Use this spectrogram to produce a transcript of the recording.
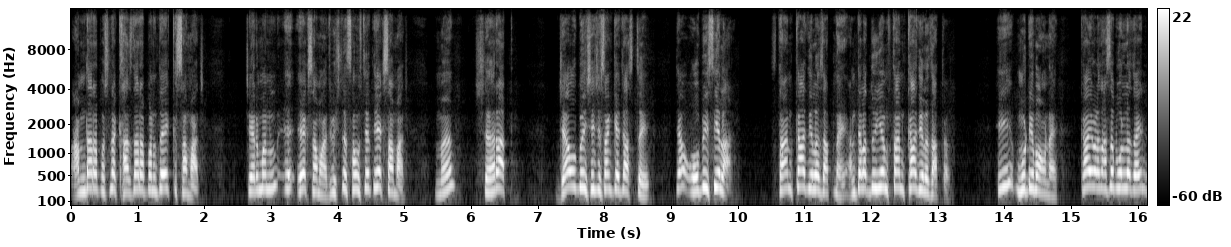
आमदारापासून खासदारापर्यंत एक समाज चेअरमन एक समाज विष्णू संस्थेत एक समाज. मग शहरात ज्या ओबीसीची संख्या जास्त आहे त्या ओबीसीला स्थान का दिलं जात नाही? आणि त्याला दुय्यम स्थान का दिलं जातं? ही मोठी भावना आहे. काही वेळेस असं बोललं जाईल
